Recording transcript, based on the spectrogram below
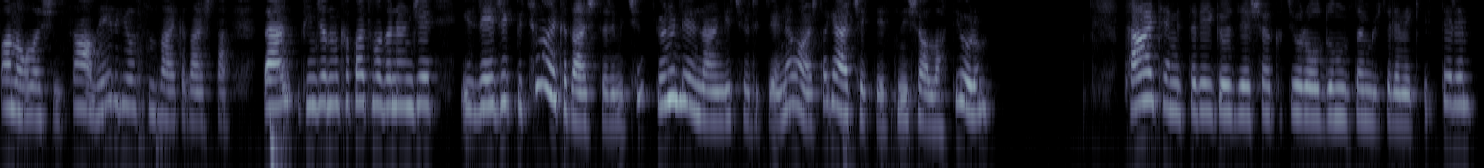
bana ulaşım sağlayabiliyorsunuz arkadaşlar. Ben fincanımı kapatmadan önce izleyecek bütün arkadaşlarım için gönüllerinden geçirdikleri ne varsa gerçekleşsin inşallah diyorum. Tertemizde bir gözyaşı akıtıyor olduğumuzda müjdelemek isterim.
